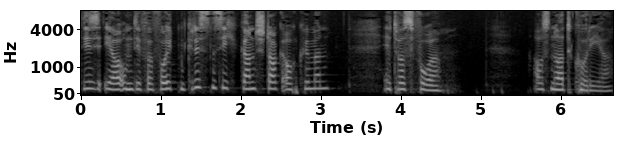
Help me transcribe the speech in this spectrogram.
die ja um die verfolgten Christen sich ganz stark auch kümmern, etwas vor aus Nordkorea.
